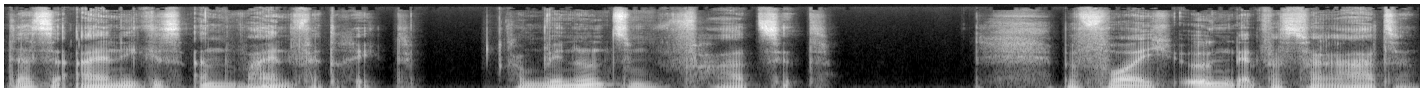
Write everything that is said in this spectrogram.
dass er einiges an Wein verträgt. Kommen wir nun zum Fazit. Bevor ich irgendetwas verrate,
